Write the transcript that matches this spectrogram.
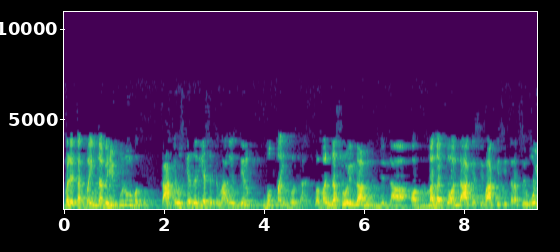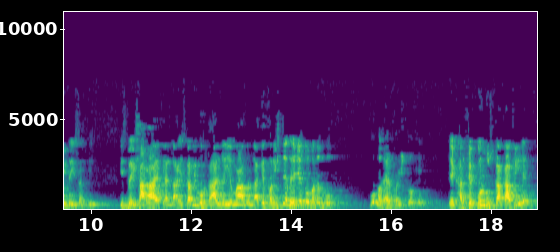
بولے تکمین نہ بھی پلو تاکہ اس کے ذریعے سے تمہارے دل مطمئن ہو جائیں۔ من نسر اللہ من اللہ اور مدد تو اللہ کے سوا کسی طرف سے ہو ہی نہیں سکتی۔ اس میں اشارہ ہے کہ اللہ اس کا بھی محتاج نہیں ہے معاذ اللہ کہ فرشتے بھیجے تو مدد ہو۔ وہ بغیر فرشتوں کے۔ ایک حرف کل اس کا کافی ہے۔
